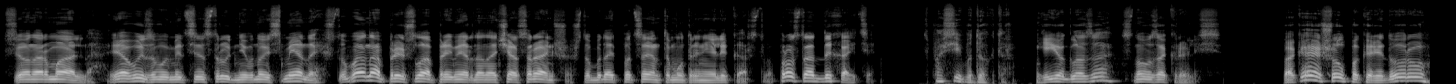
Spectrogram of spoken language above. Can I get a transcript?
«Все нормально. Я вызову медсестру дневной смены, чтобы она пришла примерно на час раньше, чтобы дать пациентам утреннее лекарство. Просто отдыхайте». «Спасибо, доктор». Ее глаза снова закрылись. Пока я шел по коридору,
